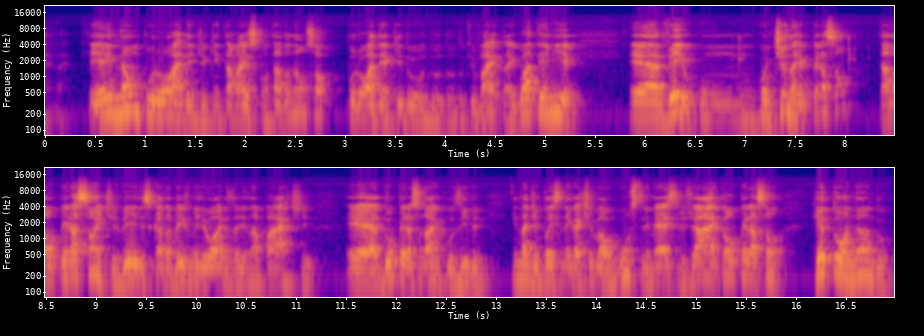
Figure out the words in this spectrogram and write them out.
e aí não por ordem de quem está mais descontado, não só por ordem aqui do, do, do, do que vai. Tá? Iguatemi é, veio com contínua recuperação, tá? na operação a gente vê eles cada vez melhores ali na parte é, do operacional, inclusive inadimplência negativa há alguns trimestres já, então a operação retornando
